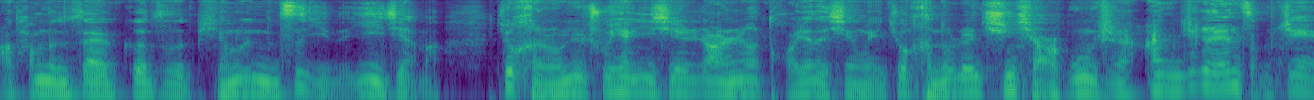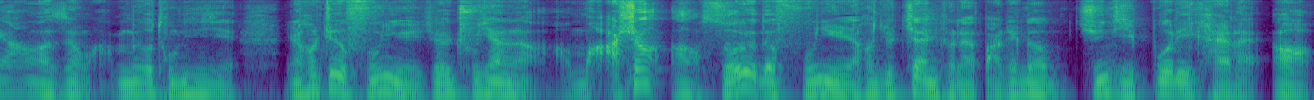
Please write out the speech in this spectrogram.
啊，他们在各自评论自己的意见嘛，就很容易出现一些让人讨厌的行为，就很多人群起而攻之啊，你这个人怎么这样啊？怎么？没有同情心，然后这个腐女就出现了，马上啊，所有的腐女然后就站出来把这个群体剥离开来啊。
